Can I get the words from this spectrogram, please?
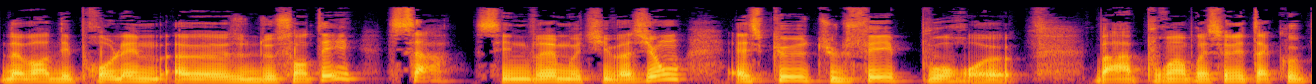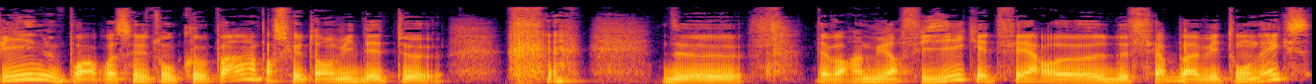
d'avoir des problèmes euh, de santé? Ça, c'est une vraie motivation. Est-ce que tu le fais pour, euh, bah, pour impressionner ta copine, pour impressionner ton copain, parce que tu as envie d'être, euh, de, d'avoir un meilleur physique et de faire, de faire baver ton ex?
